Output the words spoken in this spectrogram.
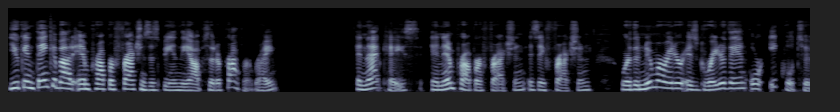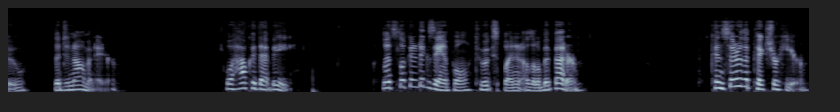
You can think about improper fractions as being the opposite of proper, right? In that case, an improper fraction is a fraction where the numerator is greater than or equal to the denominator. Well, how could that be? Let's look at an example to explain it a little bit better. Consider the picture here.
